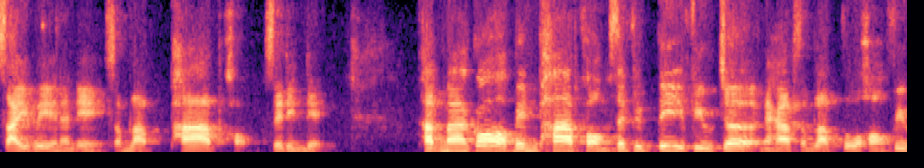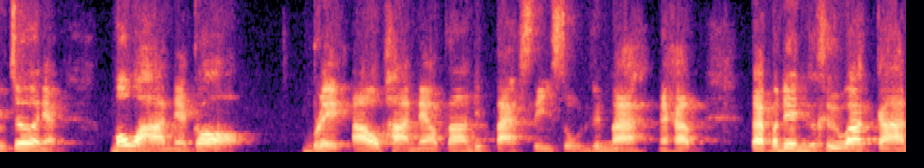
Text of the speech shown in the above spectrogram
ไซด์เวย์นั่นเองสำหรับภาพของเซ็นดิ้งเด็กถัดมาก็เป็นภาพของ Set 50 Future นะครับสำหรับตัวของ Future เนี่ยเมื่อวานเนี่ยก็ break out ผ่านแนวต้านที่ 840 ขึ้นมานะครับแต่ประเด็นก็คือว่าการ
